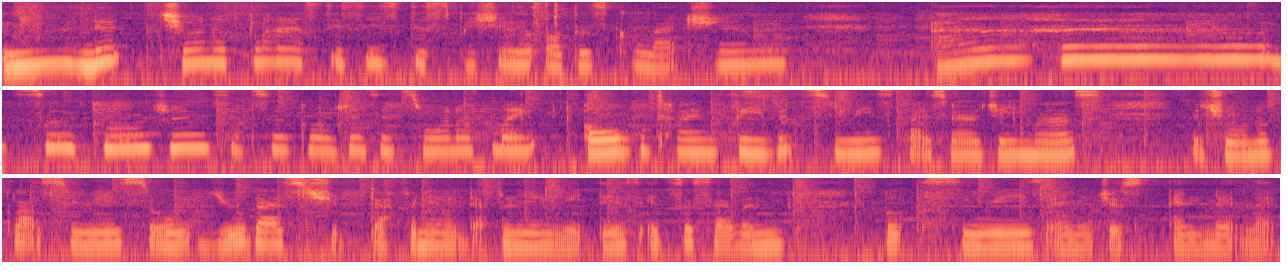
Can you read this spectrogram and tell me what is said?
Ooh, look, Throne of Glass. This is the special authors collection. Ah, it's so gorgeous. It's so gorgeous. It's one of my all-time favorite series by Sarah J. Maas the Throne of Glass series. So you guys should definitely definitely read this. It's a seven book series and it just ended like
